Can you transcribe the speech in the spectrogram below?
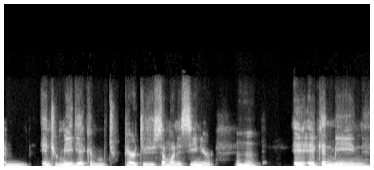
um, intermediate compared to someone is senior mm-hmm. it, it can mean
